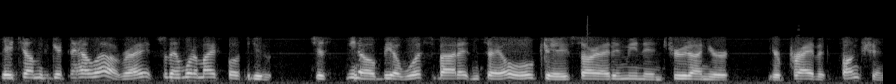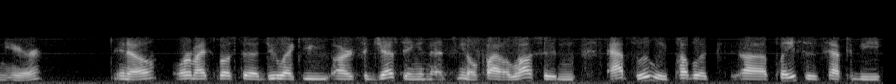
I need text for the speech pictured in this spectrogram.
They tell me to get the hell out, right? So then what am I supposed to do? Just, you know, be a wuss about it and say, "Oh, okay, sorry, I didn't mean to intrude on your your private function here." You know, or am I supposed to do like you are suggesting, and that's you know file a lawsuit? And absolutely, public uh, places have to be.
